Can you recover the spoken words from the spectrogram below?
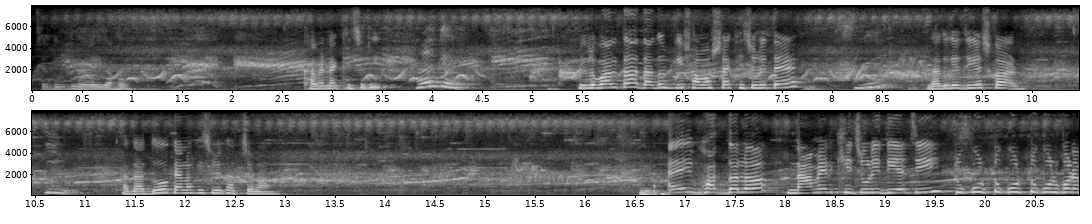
আচ্ছা, খাবে না খিচুড়ি? এগুলো বলতো দাদুর কি সমস্যা খিচুড়িতে? দাদুকে জিজ্ঞেস কর। দাদু, কেন খিচুড়ি খাচ্ছ না? এই ভদ্রলোক, নামের খিচুড়ি দিয়েছি, টুকুর টুকুর টুকুর করে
